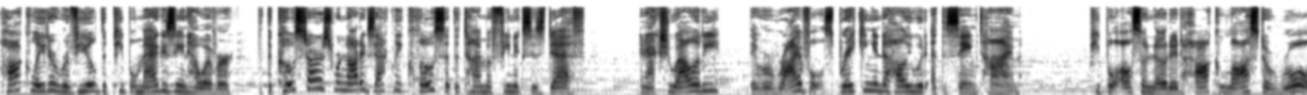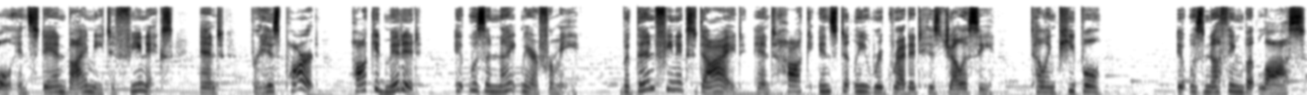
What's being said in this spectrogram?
Hawke later revealed to People magazine, however, that the co stars were not exactly close at the time of Phoenix's death. In actuality, they were rivals breaking into Hollywood at the same time. People also noted Hawke lost a role in Stand By Me to Phoenix, and for his part, Hawke admitted, It was a nightmare for me. But then Phoenix died, and Hawke instantly regretted his jealousy, telling people, It was nothing but loss,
